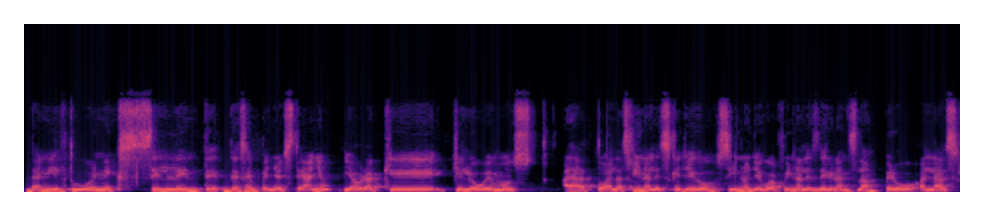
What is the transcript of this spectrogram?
Daniel tuvo un excelente desempeño este año y ahora que, que lo vemos a todas las finales que llegó, sí, no llegó a finales de Grand Slam, pero a las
